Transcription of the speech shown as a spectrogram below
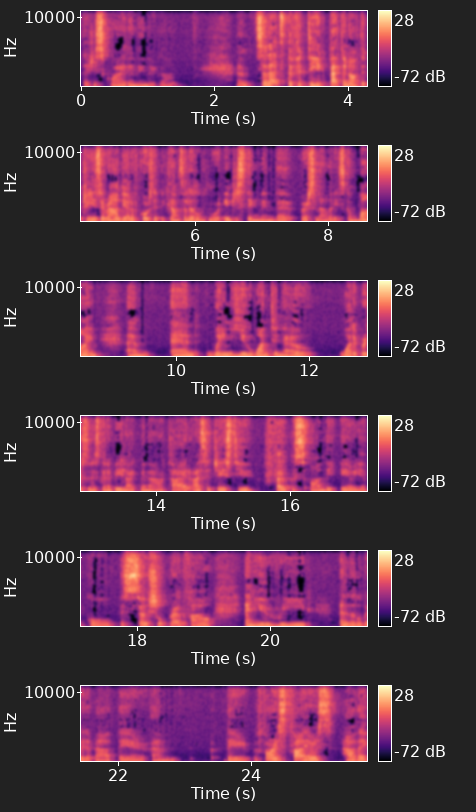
they're just quiet and then they're gone. Um, so that's the fatigue pattern of the trees around you. And of course, it becomes a little bit more interesting when the personalities combine. Um, And when you want to know what a person is going to be like when they are tired, I suggest you focus on the area called the social profile and you read a little bit about their um, their forest fires, how they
